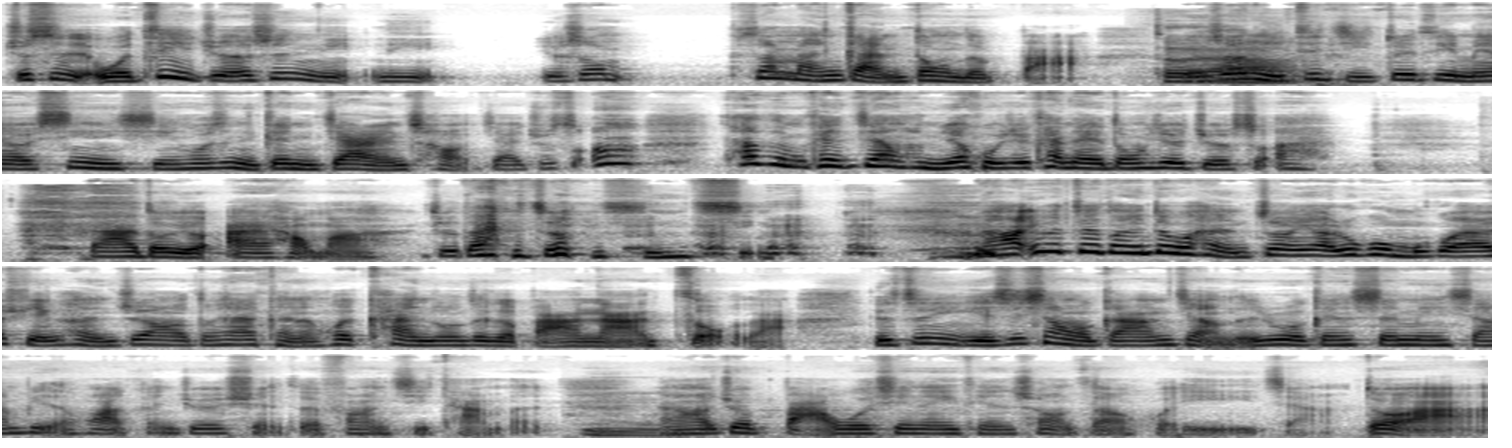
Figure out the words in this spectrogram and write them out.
就是我自己觉得是你，你有时候算蛮感动的吧。对啊、有时候你自己对自己没有信心，或是你跟你家人吵架，就说嗯，他怎么可以这样？你要回去看那些东西，就觉得说哎。大家都有爱好吗？就带这种心情。然后，因为这东西对我很重要，如果我们如果要选一个很重要的东西，他可能会看中这个，把它拿走啦。就是也是像我刚刚讲的，如果跟生命相比的话，可能就会选择放弃他们，嗯、然后就把握新的一天，创造回忆，这样对啊，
